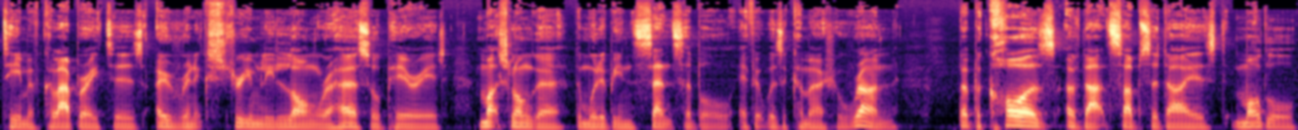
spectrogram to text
team of collaborators over an extremely long rehearsal period, much longer than would have been sensible if it was a commercial run. But because of that subsidized model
